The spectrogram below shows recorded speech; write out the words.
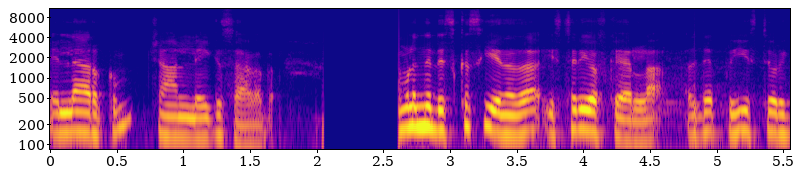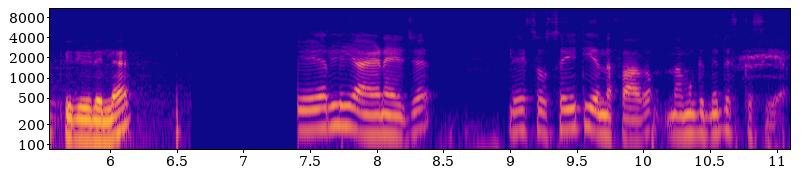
എല്ലാവർക്കും ചാനലിലേക്ക് സ്വാഗതം. നമ്മളിന്ന് ഡിസ്കസ് ചെയ്യുന്നത് ഹിസ്റ്ററി ഓഫ് കേരള അതിന്റെ പ്രീ ഹിസ്റ്റോറിക് പീരീഡിൽ കേരളി അയണേജിലെ സൊസൈറ്റി എന്ന ഭാഗം നമുക്കിന്ന് ഡിസ്കസ് ചെയ്യാം.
